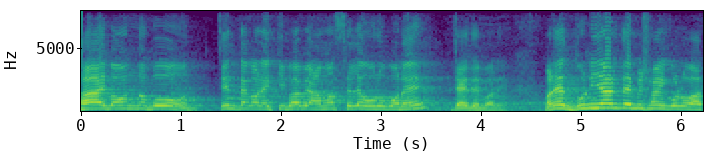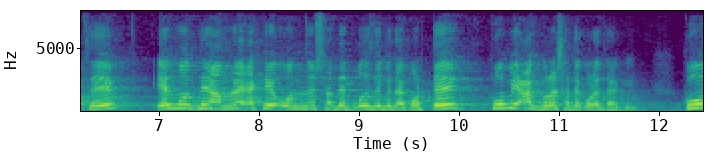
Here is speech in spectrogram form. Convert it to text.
ভাই বা অন্য বোন চিন্তা করে কীভাবে আমার ছেলে ওর উপরে যাইতে পারে মানে দুনিয়ার যে বিষয়গুলো আছে, এর মধ্যে আমরা একে অন্যের সাথে প্রতিযোগিতা করতে খুবই আগ্রহের সাথে করে থাকি, খুব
